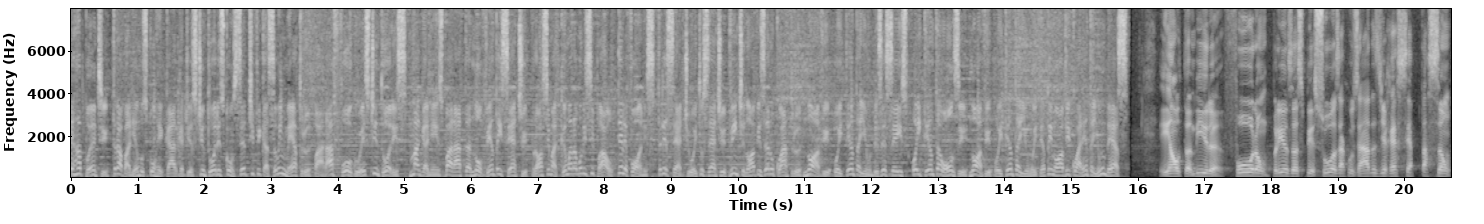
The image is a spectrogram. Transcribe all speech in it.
antiderrapante derrapante. Trabalhamos com recarga de extintores com certificação em metro. Para Fogo Extintores. Magalhães Barata 97, próxima Câmara Municipal. Telefones 3787 2904 981 16 8011 981 89 4110. Em Altamira, foram presas pessoas acusadas de receptação.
